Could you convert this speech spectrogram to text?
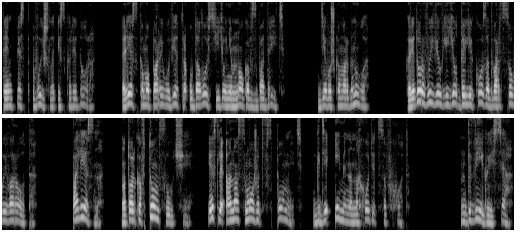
Темпест вышла из коридора. Резкому порыву ветра удалось ее немного взбодрить. Девушка моргнула. Коридор вывел ее далеко за дворцовые ворота. Полезно, но только в том случае, если она сможет вспомнить, где именно находится вход. «Двигайся!»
